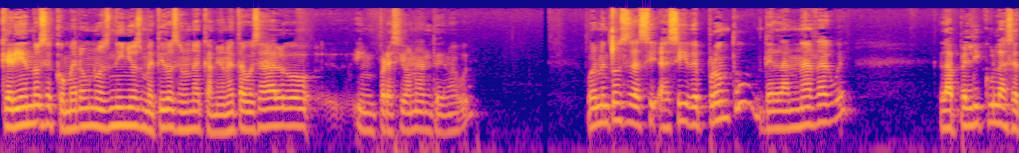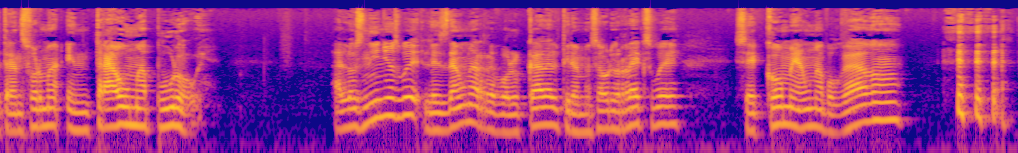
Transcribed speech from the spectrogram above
queriéndose comer a unos niños metidos en una camioneta, güey. Es algo impresionante, ¿no, güey? Bueno, entonces así, así, de pronto, de la nada, güey, la película se transforma en trauma puro, güey. A los niños, güey, les da una revolcada el tiranosaurio rex, güey. Se come a un abogado.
